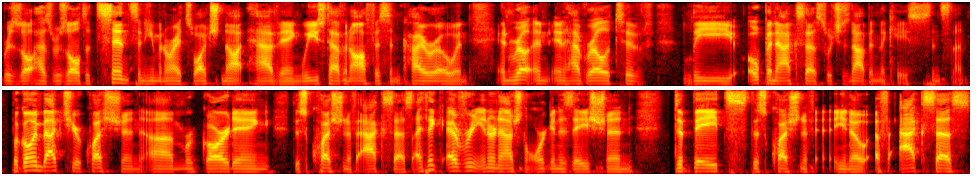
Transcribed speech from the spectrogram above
result has resulted since in Human Rights Watch not having. We used to have an office in Cairo and and, re- and, and have relative open access, which has not been the case since then. But going back to your question um, regarding this question of access, I think every international organization debates this question of you know of access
